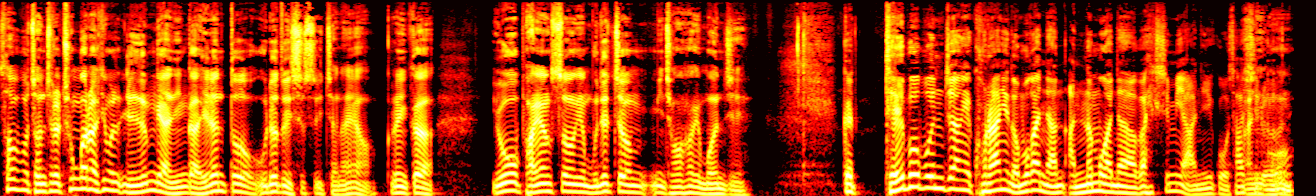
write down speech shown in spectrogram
사법부 전체를 총괄할 힘을 잃는 게 아닌가 이런 또 우려도 있을 수 있잖아요. 그러니까 요 방향성의 문제점이 정확하게 뭔지. 그러니까 대법원장의 권한이 넘어갔냐 안 넘어갔냐가 핵심이 아니고 사실은 아니고.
